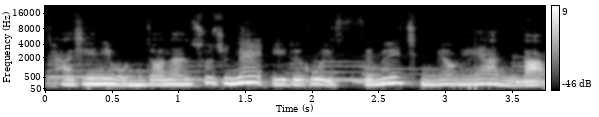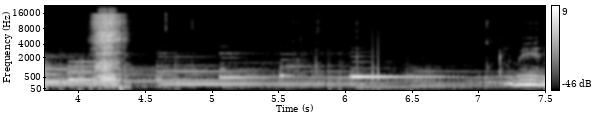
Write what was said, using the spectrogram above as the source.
자신이 온전한 수준에 이르고 있음을 증명해야 한다. 아멘.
